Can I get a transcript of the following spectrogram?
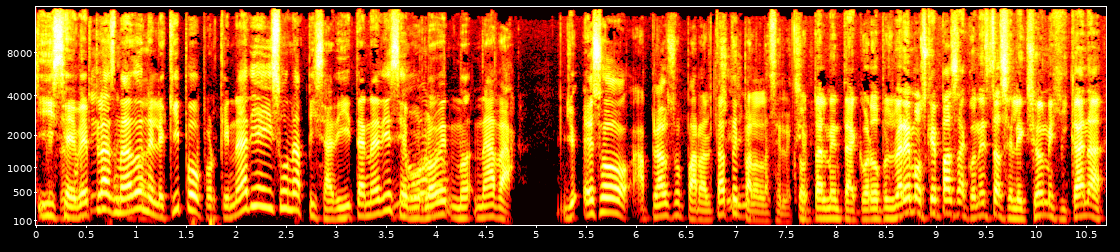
y se ve plasmado en el equipo, porque nadie hizo una pisadita, nadie se No, burló de no- nada. Yo- eso, aplauso para el Tata Sí, y para la selección. Totalmente de acuerdo. Pues veremos qué pasa con esta selección mexicana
